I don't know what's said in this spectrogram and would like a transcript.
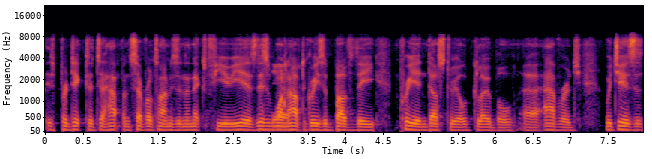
is predicted to happen several times in the next few years. This is yeah. one and a half degrees above the pre-industrial global uh, average, which is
